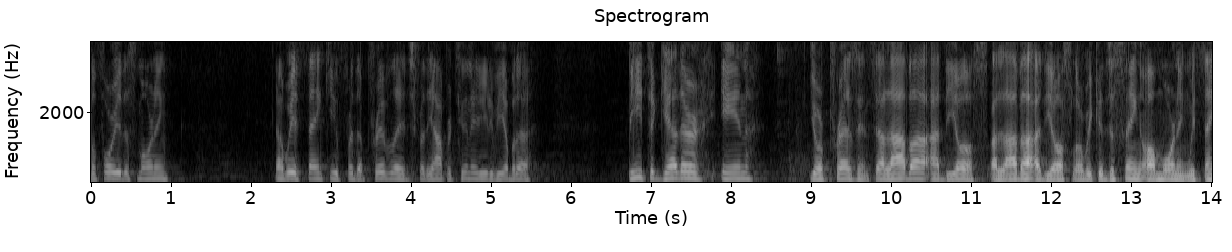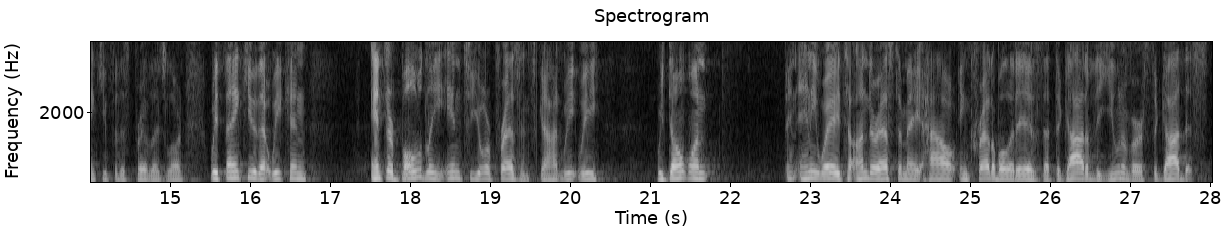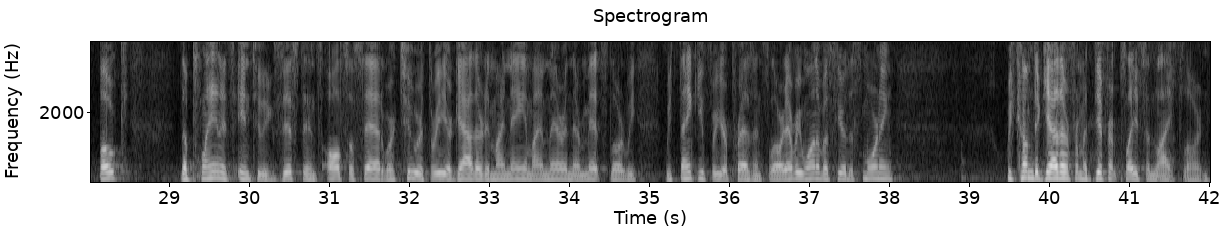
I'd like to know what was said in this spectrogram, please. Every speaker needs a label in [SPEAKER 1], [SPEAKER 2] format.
[SPEAKER 1] before you this morning. God, we thank you for the privilege, for the opportunity to be able to be together in your presence. Alaba a Dios, alaba a Dios, Lord. We could just sing all morning. We thank you for this privilege, Lord. We thank you that we can enter boldly into your presence, God. We, we, we don't want in any way to underestimate how incredible it is that the God of the universe, the God that spoke the planets into existence also said, Where two or three are gathered in my name, I am there in their midst, Lord. We, we thank you for your presence, Lord. Every one of us here this morning, we come together from a different place in life, Lord.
